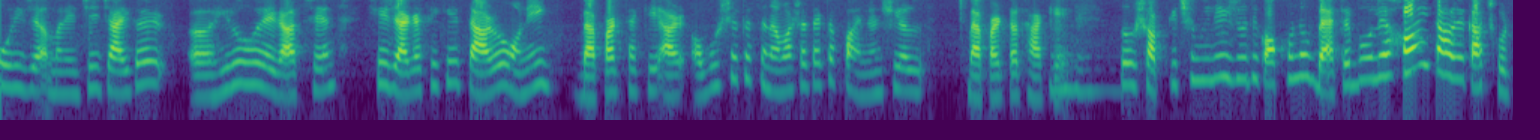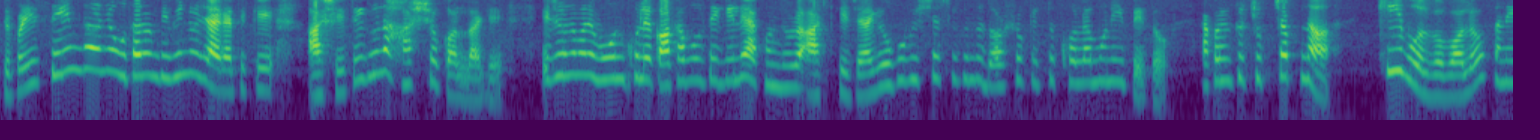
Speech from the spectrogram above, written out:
পরিজা মানে যে জায়গার হিরো হয়ে গেছেন সেই জায়গা থেকে তারও অনেক ব্যাপার থাকে। আর অবশ্যই একটা সিনেমার সাথে একটা ফাইন্যান্সিয়াল ব্যাপারটা থাকে। সো সবকিছু মিলেই যদি কখনো ব্যাটে বলে হয় তাহলে কাজ করতে পারি। সেম ধরনের উদাহরণ বিভিন্ন জায়গা থেকে আসে। তো এগুলো হাস্যকর লাগে। এর জন্য মানে মন খুলে কথা বলতে গেলে এখন ধরো আটকে যায়। আগে অপু বিশ্বাসকে কিন্তু দর্শক একটু খোলা মনেই পেত। এখন একটু চুপচাপ না। কি বলব বলো? মানে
